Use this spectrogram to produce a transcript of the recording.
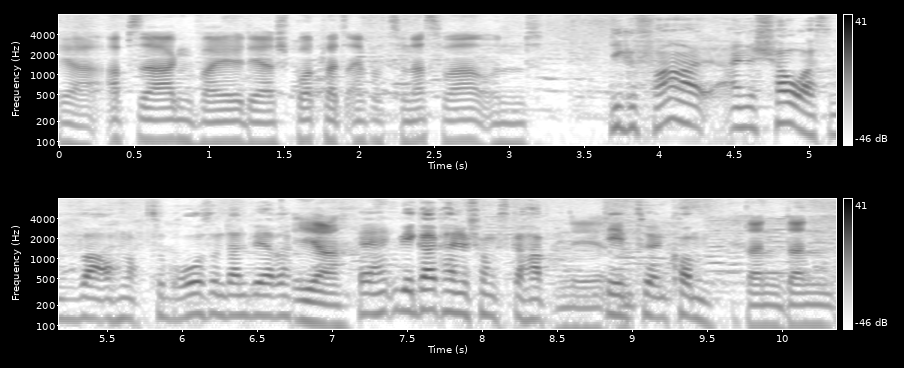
ja, absagen, weil der Sportplatz einfach zu nass war. Und Die Gefahr eines Schauers war auch noch zu groß und dann wäre, ja, hätten wir gar keine Chance gehabt, Nee, dem zu entkommen. dann, dann,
